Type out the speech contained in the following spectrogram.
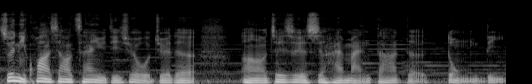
所以你跨校参与，的确，我觉得，嗯，这这个是还蛮大的动力。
